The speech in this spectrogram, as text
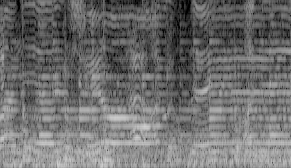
غني الشراع الزين.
